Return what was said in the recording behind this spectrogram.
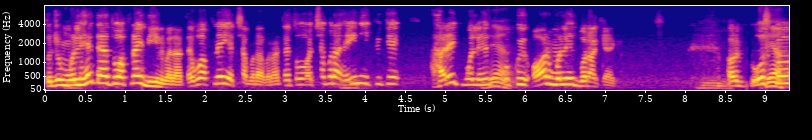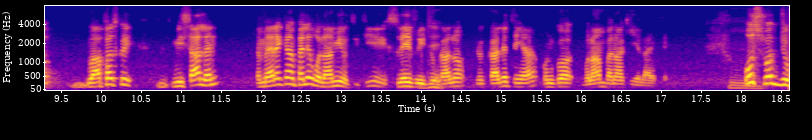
تو جو ملحد ہے تو وہ اپنا ہی دین بناتا ہے وہ اپنا ہی اچھا برا بناتا ہے تو اچھا برا ہے ہی نہیں کیونکہ ہر ایک ملحد کو کوئی اور ملحد برا کہے گا hmm. اور اس کو واپس کوئی مثالاً امریکہ میں پہلے غلامی ہوتی تھی سلیوری جو جی. کالو جو کالے تھے یہاں ان کو غلام بنا کے یہ لائے تھے hmm. اس وقت جو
